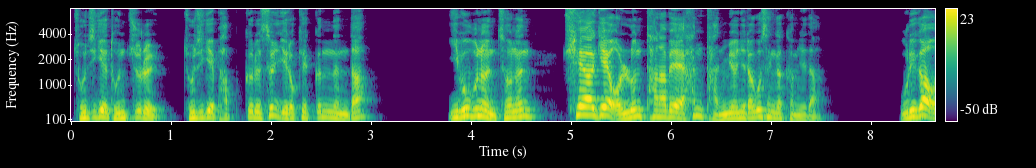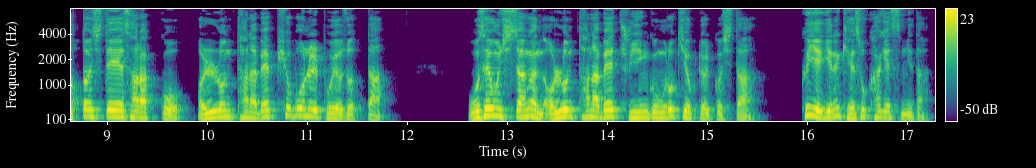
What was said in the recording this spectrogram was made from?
조직의 돈줄을, 조직의 밥그릇을 이렇게 끊는다? 이 부분은 저는 최악의 언론 탄압의 한 단면이라고 생각합니다. 우리가 어떤 시대에 살았고 언론 탄압의 표본을 보여줬다. 오세훈 시장은 언론 탄압의 주인공으로 기억될 것이다. 그 얘기는 계속 하겠습니다.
